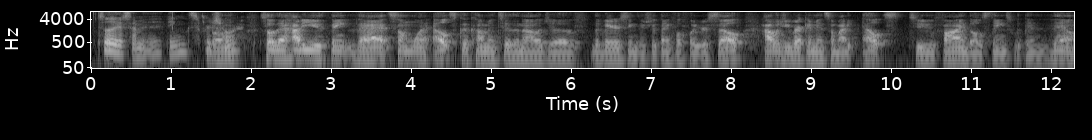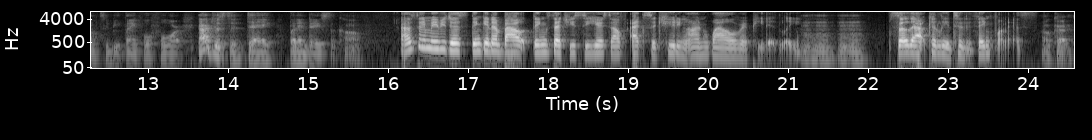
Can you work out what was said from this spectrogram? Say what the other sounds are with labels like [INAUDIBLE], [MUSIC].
So there's some of the things for well, sure. So then, how do you think that someone else could come into the knowledge of the various things that you're thankful for yourself? How would you recommend somebody else to find those things within them to be thankful for, not just today, but in days to come? I would say maybe just thinking about things that you see yourself executing on well repeatedly. Mm-hmm, mm-hmm. So that could lead to the thankfulness. Okay.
